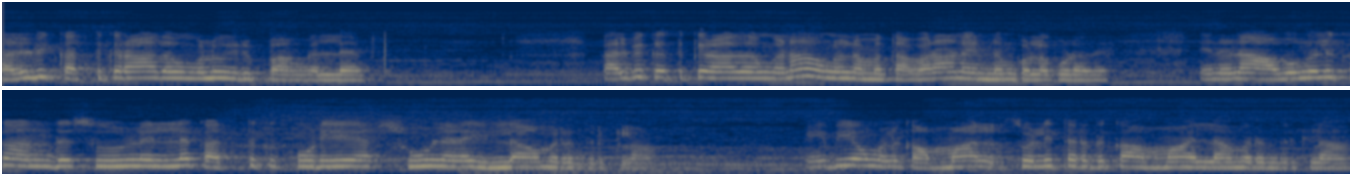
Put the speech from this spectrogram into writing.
கல்வி கற்றுக்கிறாதவங்களும் இருப்பாங்கல்ல. கல்வி கற்றுக்கிறாதவங்கன்னா அவங்கள நம்ம தவறான எண்ணம் கொள்ளக்கூடாது. என்னென்னா அவங்களுக்கு அந்த சூழ்நிலையில் கற்றுக்கக்கூடிய சூழ்நிலை இல்லாமல் இருந்திருக்கலாம். மேபி அவங்களுக்கு அம்மா சொல்லித்தரதுக்கு அம்மா இல்லாமல் இருந்திருக்கலாம்.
